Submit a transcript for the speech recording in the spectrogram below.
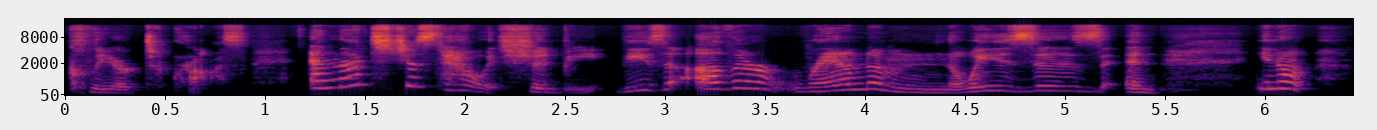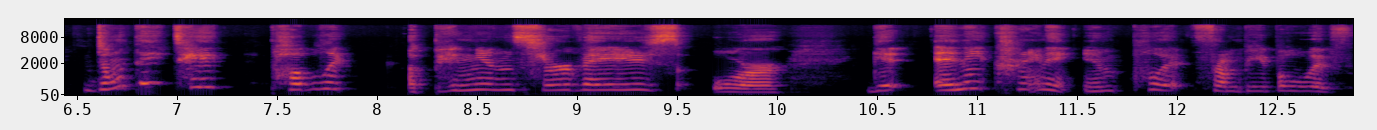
clear to cross. And that's just how it should be. These other random noises and, you know, don't they take public opinion surveys or get any kind of input from people with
